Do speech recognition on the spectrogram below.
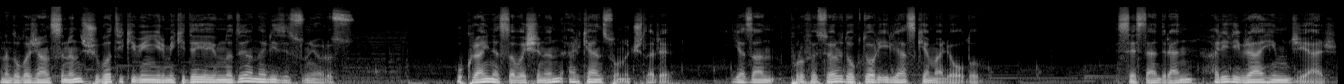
Anadolu Ajansı'nın Şubat 2022'de yayımladığı analizi sunuyoruz. Ukrayna Savaşı'nın erken sonuçları. Yazan Profesör Doktor İlyas Kemaloğlu. Seslendiren Halil İbrahim Ciğer.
